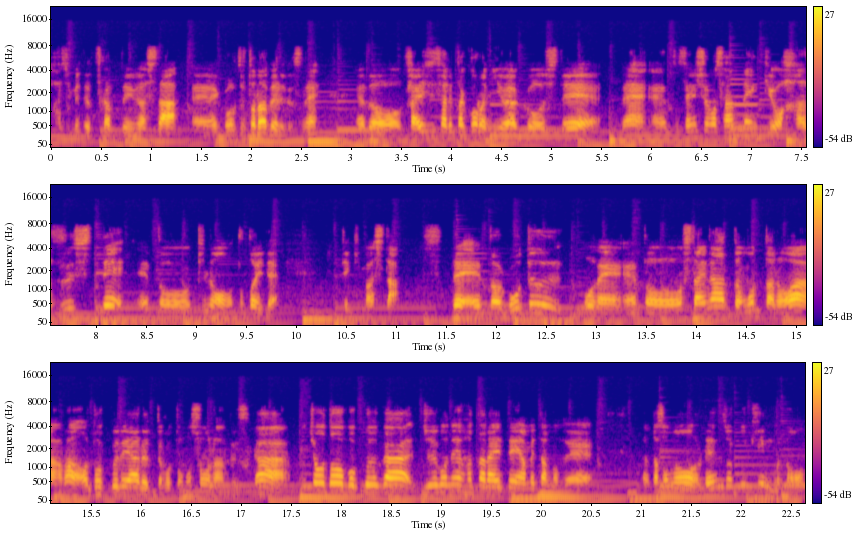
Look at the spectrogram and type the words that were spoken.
初めて使ってみました。えー、GoTo トラベルですね。えっ、ー、と、開始された頃に予約をして、ね、えっ、と、先週の3連休を外して、えっ、と、昨日、おとといで行ってきました。で、えっ、と、GoTo をね、えっ、と、したいなと思ったのは、まあ、お得であるってこともそうなんですが、ちょうど僕が15年働いて辞めたので、なんかその連続勤務の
